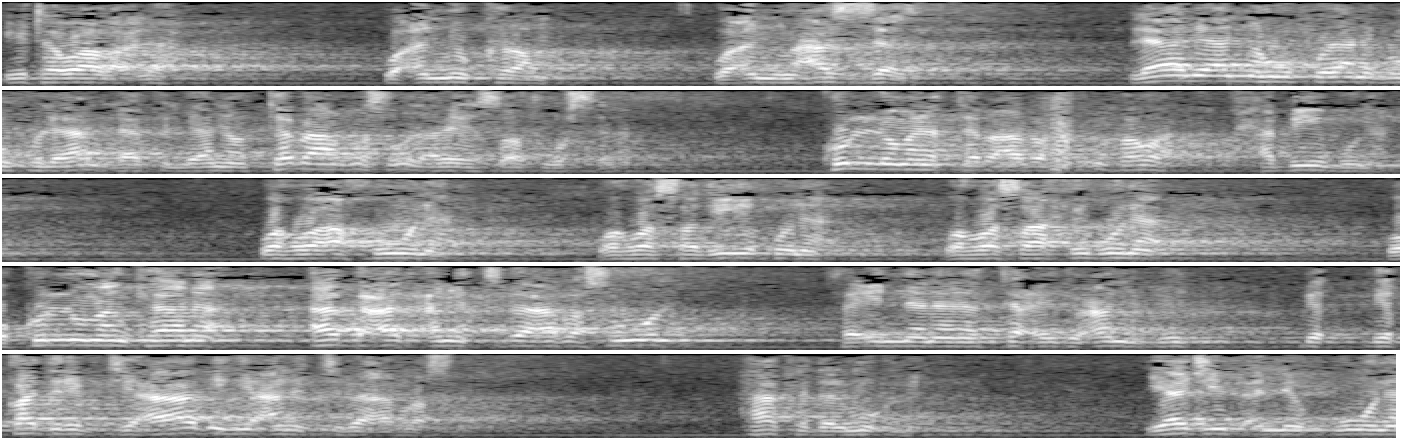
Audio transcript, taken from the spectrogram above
يتواضع له وأن يكرم وأن يعزز لا لأنه فلان ابن فلان لكن لأنه اتبع الرسول عليه الصلاة والسلام. كل من اتبع الرسول فهو حبيبنا وهو أخونا وهو صديقنا وهو صاحبنا. وكل من كان أبعد عن اتباع الرسول فإننا نبتعد عنه بقدر ابتعاده عن اتباع الرسول. هكذا المؤمن. يجب أن يكون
